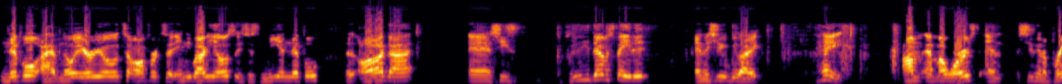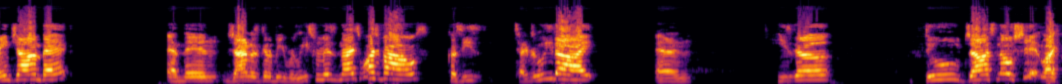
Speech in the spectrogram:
nipple. I have no areola to offer to anybody else. It's just me and nipple. That's all I got. And she's completely devastated. And then she's gonna be like, Hey, I'm at my worst, and she's gonna bring Jon back. And then Jon is gonna be released from his Night's Watch vows because he's technically died, and he's gonna do Jon Snow shit. Like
